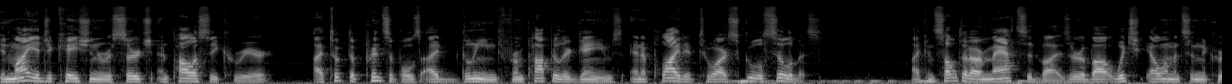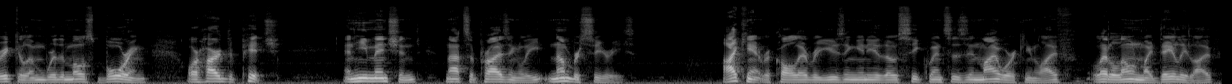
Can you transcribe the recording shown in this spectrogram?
In my education, research, and policy career, I took the principles I'd gleaned from popular games and applied it to our school syllabus. I consulted our maths advisor about which elements in the curriculum were the most boring or hard to pitch, and he mentioned, not surprisingly, number series. I can't recall ever using any of those sequences in my working life, let alone my daily life.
